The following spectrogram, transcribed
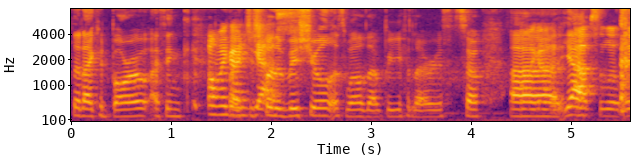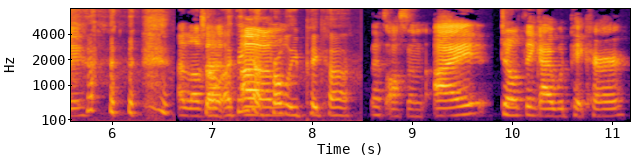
that I could borrow. I think. Oh my like, god, just yes. for the visual as well. That'd be hilarious. So, uh, Oh my god, yeah. absolutely. I love that. so that. I think I'd Um, probably pick her. That's awesome. I don't think I would pick her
